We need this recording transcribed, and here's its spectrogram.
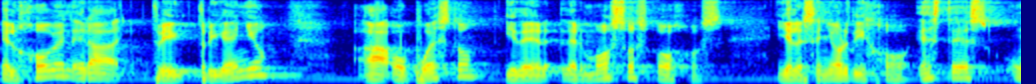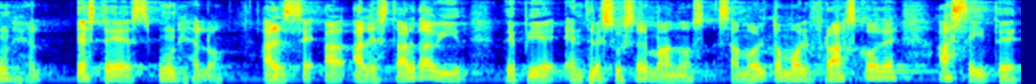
El joven era trigueño, opuesto y de, hermosos ojos. Y el Señor dijo, este es un este es úngelo. Al, al, estar David de pie entre sus hermanos, Samuel tomó el frasco de aceite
